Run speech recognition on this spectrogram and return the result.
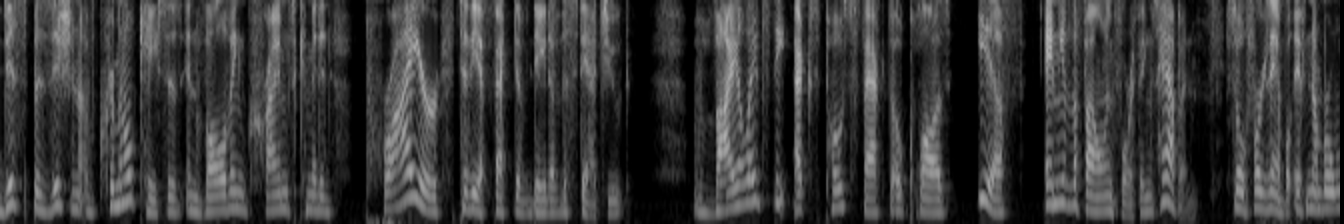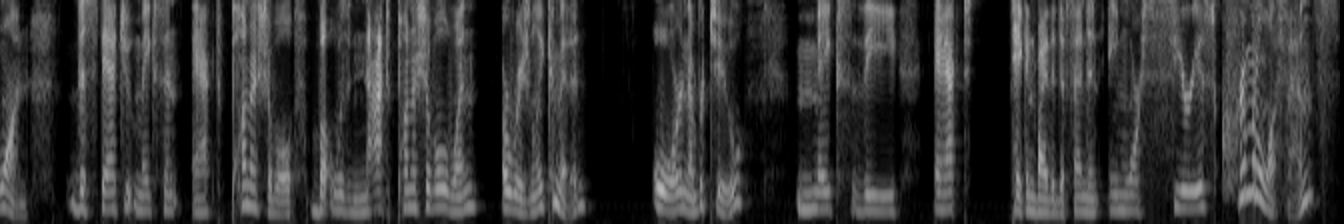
disposition of criminal cases involving crimes committed prior to the effective date of the statute violates the ex post facto clause if any of the following four things happen. So, for example, if number one, the statute makes an act punishable but was not punishable when originally committed, or number two, makes the act taken by the defendant a more serious criminal offense,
